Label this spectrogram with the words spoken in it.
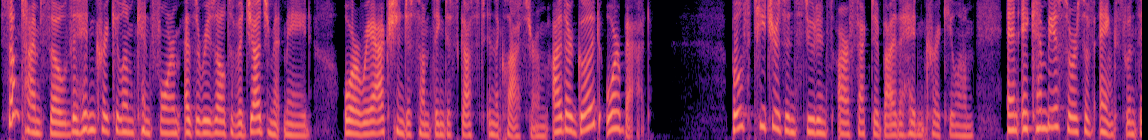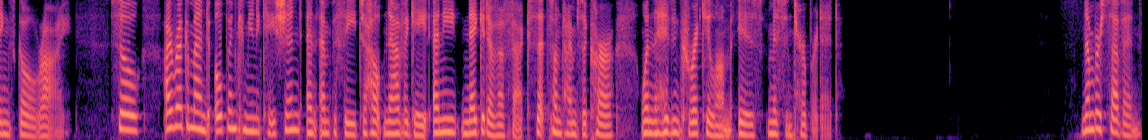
Sometimes, though, the hidden curriculum can form as a result of a judgment made or a reaction to something discussed in the classroom, either good or bad. Both teachers and students are affected by the hidden curriculum, and it can be a source of angst when things go awry. So I recommend open communication and empathy to help navigate any negative effects that sometimes occur when the hidden curriculum is misinterpreted. Number seven,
